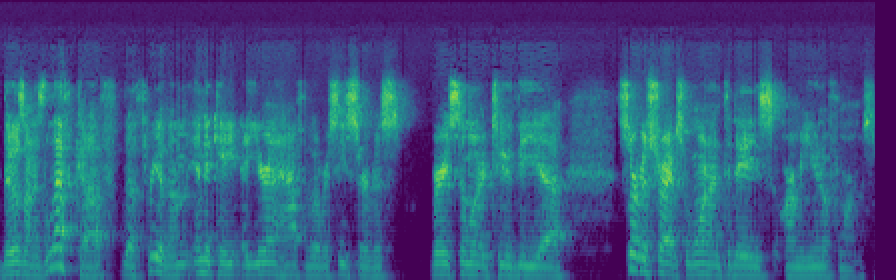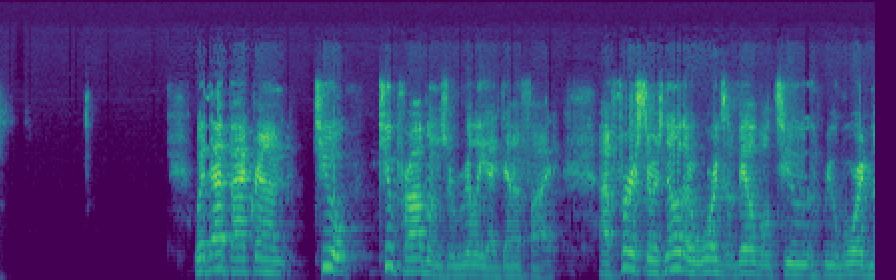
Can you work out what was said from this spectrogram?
Those on his left cuff, the three of them, indicate a year and a half of overseas service, very similar to the uh, service stripes worn on today's Army uniforms. With that background, two, two problems are really identified. Uh, first, there was no other awards available to reward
